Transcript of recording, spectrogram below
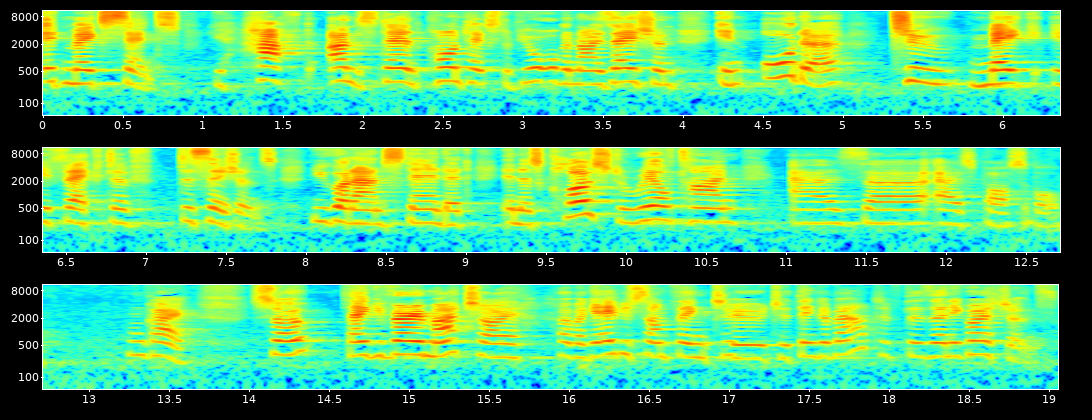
It makes sense. You have to understand the context of your organization in order to make effective decisions. You've got to understand it in as close to real time as, uh, as possible. Okay, so thank you very much. I hope I gave you something to, to think about if there's any questions.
